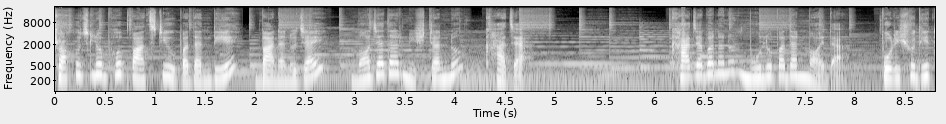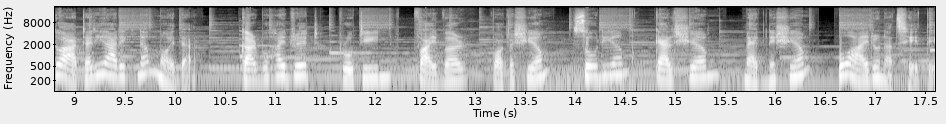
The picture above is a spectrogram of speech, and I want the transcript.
সহজলভ্য পাঁচটি উপাদান দিয়ে বানানো যায় মজাদার মিষ্টান্ন খাজা। খাজা বানানোর মূল উপাদান ময়দা। পরিশোধিত আটারই আরেক নাম ময়দা। Carbohydrate, protein, fibre, potassium, sodium, calcium magnesium ও আয়রন আছে এতে।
